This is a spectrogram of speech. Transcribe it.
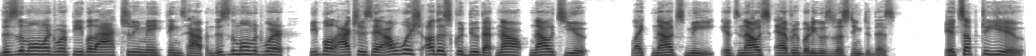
This is the moment where people actually make things happen. This is the moment where people actually say, I wish others could do that. Now, now it's you. Like now it's me. It's now it's everybody who's listening to this. It's up to you.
